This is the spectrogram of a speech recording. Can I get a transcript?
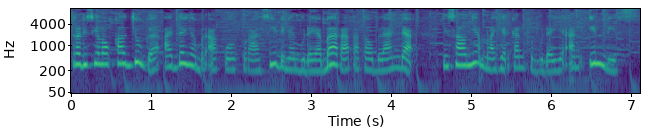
Tradisi lokal juga ada yang berakulturasi dengan budaya Barat atau Belanda, misalnya melahirkan kebudayaan Indis.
